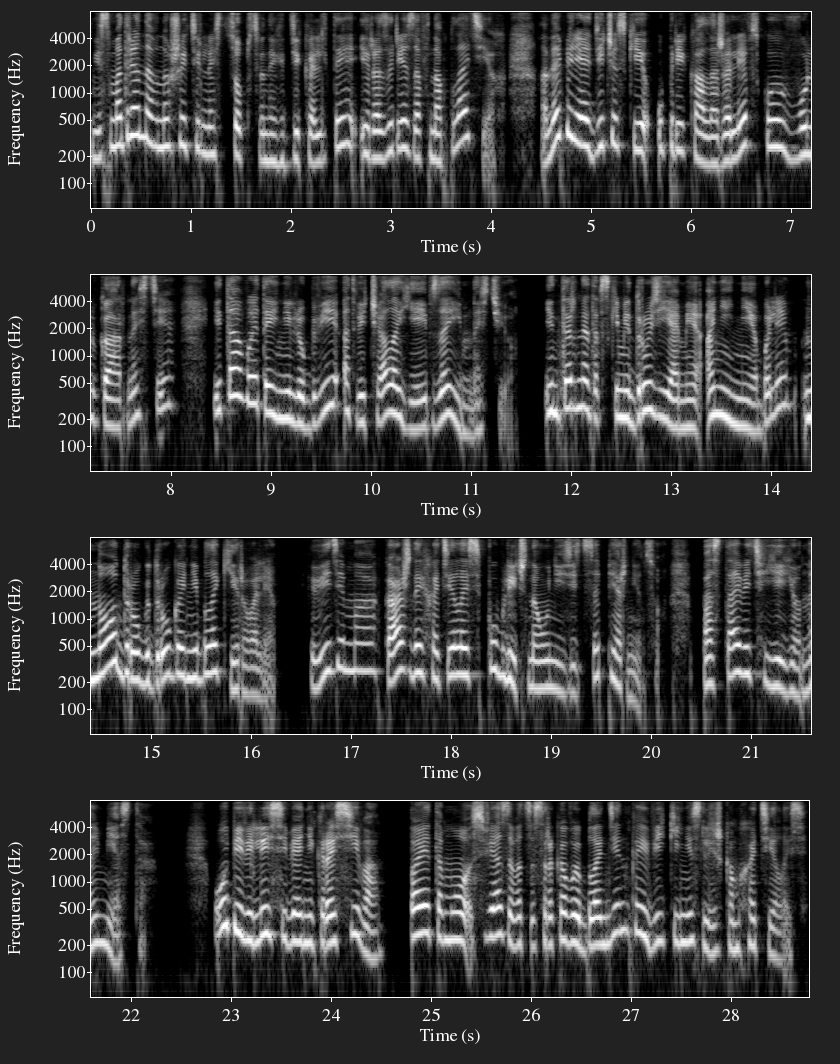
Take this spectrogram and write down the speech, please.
Несмотря на внушительность собственных декольте и разрезов на платьях, она периодически упрекала Жалевскую в вульгарности, и та в этой нелюбви отвечала ей взаимностью. Интернетовскими друзьями они не были, но друг друга не блокировали. Видимо, каждой хотелось публично унизить соперницу, поставить ее на место. Обе вели себя некрасиво, поэтому связываться с роковой блондинкой Вике не слишком хотелось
